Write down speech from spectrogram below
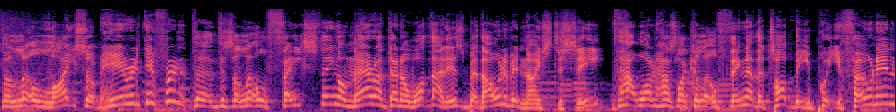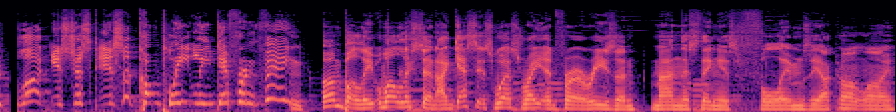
The little lights up here are different. The, there's a little face thing on there. I don't know what that is, but that would have been nice to see. That one has like a little thing at the top that you put your phone in. Look, it's just, it's a completely different thing. Unbelievable. Well, listen, I guess it's worse rated for a reason. Man, this thing is flimsy. I can't lie.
